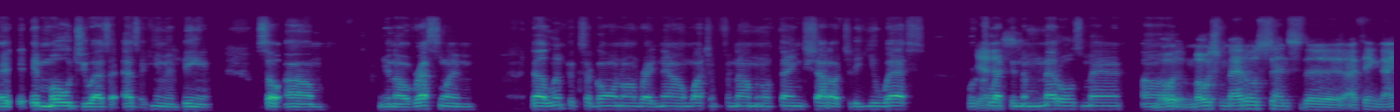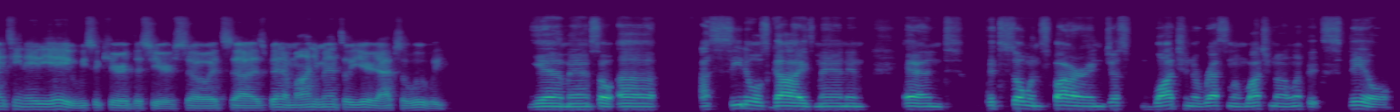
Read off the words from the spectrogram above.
it, it- it molds you as a as a human being so um you know wrestling the olympics are going on right now i'm watching phenomenal things shout out to the us we're collecting the medals man um most medals since the I think 1988 we secured this year. So it's uh, it's been a monumental year. Absolutely. yeah man so uh i see those guys man and and it's so inspiring just watching the wrestling watching the olympics still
